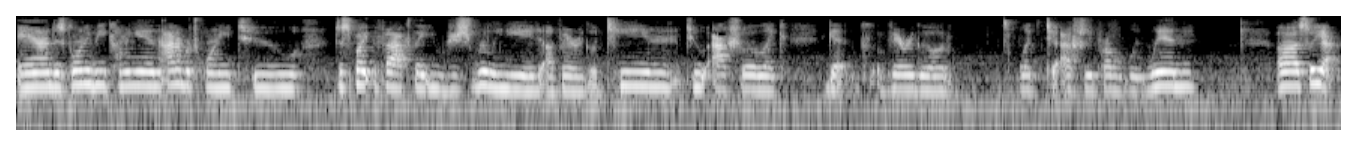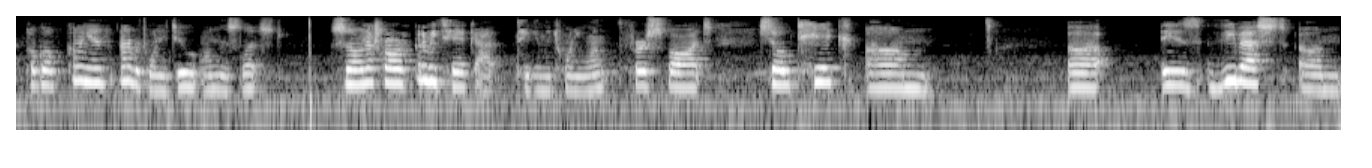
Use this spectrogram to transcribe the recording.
and is going to be coming in at number 22 despite the fact that you just really need a very good team to actually like get very good like to actually probably win. Uh, so yeah, Poco coming in at number 22 on this list. So next brawler gonna be Tick at taking the 21st first spot. So Tick um, uh, is the best um,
